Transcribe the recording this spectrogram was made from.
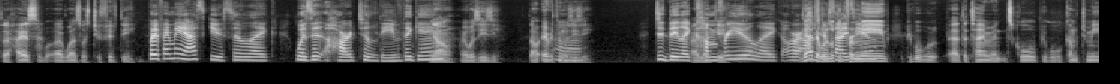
the highest I was was 250. But if I may ask you, so like, was it hard to leave the game? No, it was easy. Everything was Oh. easy. Did they like I come lucky. for you, like, or Yeah, they were looking for you? me. People were at the time in school. People would come to me.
